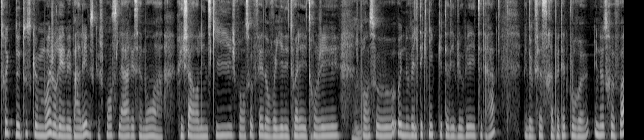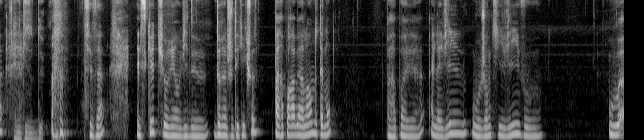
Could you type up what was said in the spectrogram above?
truc de tout ce que moi j'aurais aimé parler, parce que je pense là récemment à Richard Orlinski, je pense au fait d'envoyer des toiles à l'étranger, je Mhm. pense aux, aux nouvelles techniques que tu as développées, etc. Mais donc, ça sera peut-être pour euh, une autre fois. Un épisode 2. C'est ça. Est-ce que tu aurais envie de, de rajouter quelque chose par rapport à Berlin, notamment? Par rapport à, à la ville ou aux gens qui y vivent ou, ou euh,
